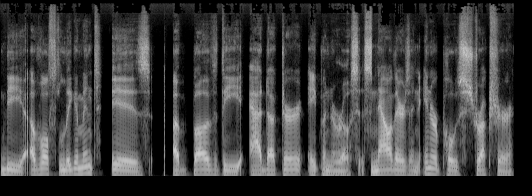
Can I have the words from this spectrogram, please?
The avulsed ligament is above the adductor aponeurosis. Now there's an interposed structure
